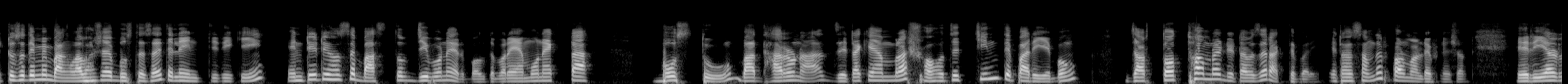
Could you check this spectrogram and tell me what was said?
একটু যদি আমি বাংলা ভাষায় বুঝতে চাই, তাহলে এন্টিটি কি? এন্টিটি হচ্ছে বাস্তব জীবনের, বলতে পারে এমন একটা বস্তু বা ধারণা যেটাকে আমরা সহজে চিনতে পারি এবং যার তথ্য আমরা ডেটাবেজে রাখতে পারি। এটা হচ্ছে আমাদের formal definition a real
